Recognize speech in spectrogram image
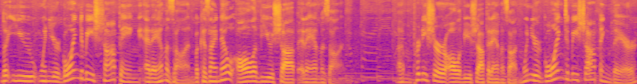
But you, when you're going to be shopping at Amazon, because I know all of you shop at Amazon, I'm pretty sure all of you shop at Amazon. When you're going to be shopping there,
